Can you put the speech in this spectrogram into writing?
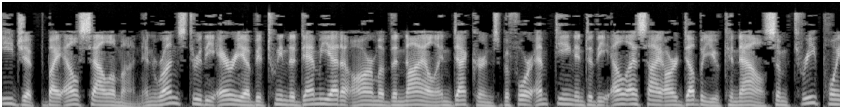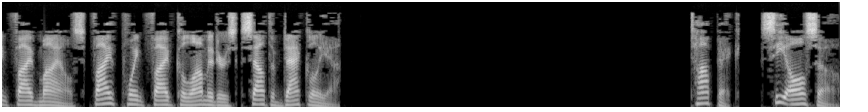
Egypt by El Salamun and runs through the area between the Damietta arm of the Nile and Dekerns before emptying into the LSIRW canal some 3.5 miles 5.5 kilometers south of Dakalia. See also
